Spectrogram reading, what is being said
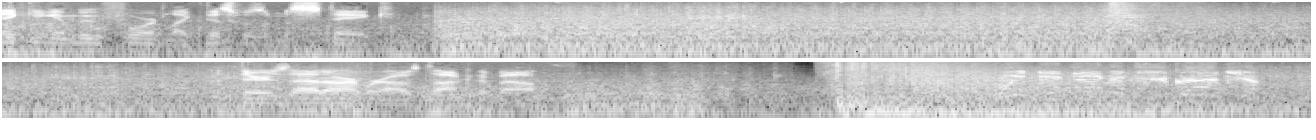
Making a move forward like this was a mistake. But there's that armor I was talking about. We didn't even scratch him.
